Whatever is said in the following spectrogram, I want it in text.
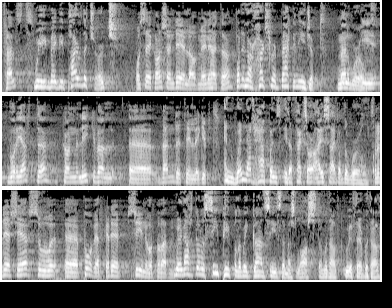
frelst. We may be part of the church, er kanskje en del av menigheten. but in our hearts we're back in Egypt. in the world. i våre hjerter kan likevel vende til Egypt. And when that happens, it affects our eyesight of the world. Og når det skjer, så eh, påvirker det synet vårt på verden. We're not going to see people the way God sees them as lost and without, if they're without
